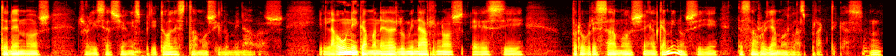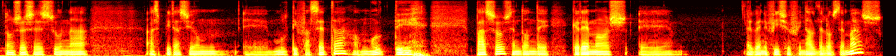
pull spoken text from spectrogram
tenemos realización espiritual, estamos iluminados. Y la única manera de iluminarnos es si progresamos en el camino, si desarrollamos las prácticas. Entonces es una aspiración eh, multifaceta o multipasos en donde queremos eh, el beneficio final de los demás,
